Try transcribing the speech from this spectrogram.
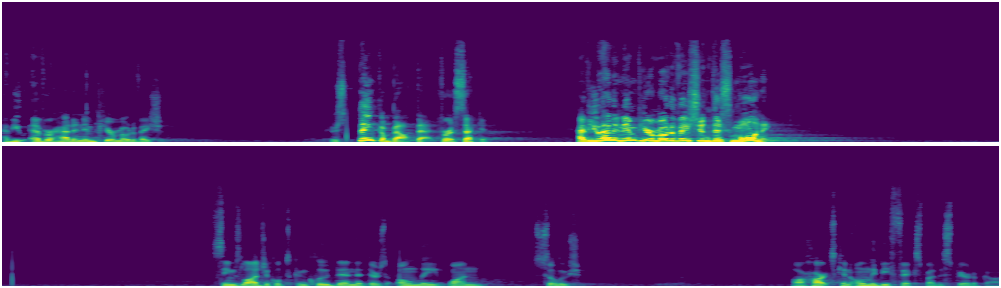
Have you ever had an impure motivation? Just think about that for a second. Have you had an impure motivation this morning? Seems logical to conclude then that there's only one solution. Our hearts can only be fixed by the Spirit of God.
